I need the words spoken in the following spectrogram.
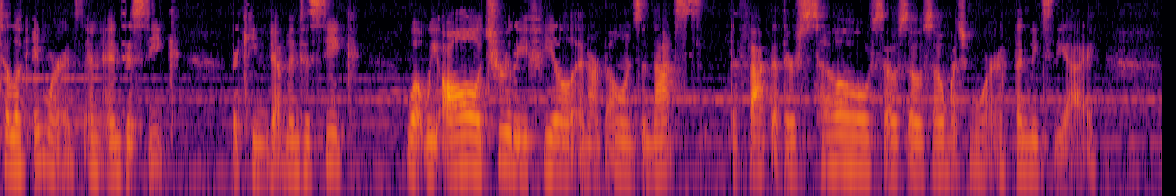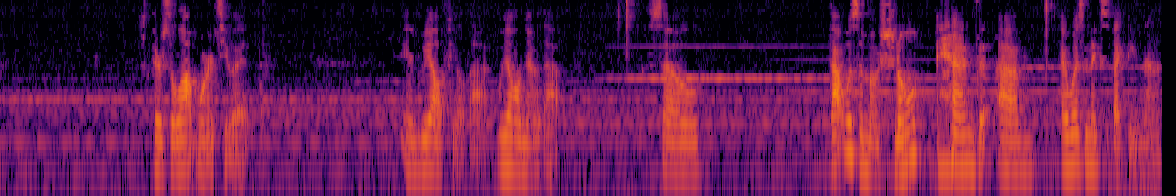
to look inwards and, and to seek the kingdom and to seek what we all truly feel in our bones. And that's the fact that there's so, so, so, so much more than meets the eye. There's a lot more to it. And we all feel that. We all know that. So that was emotional, and um, I wasn't expecting that.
